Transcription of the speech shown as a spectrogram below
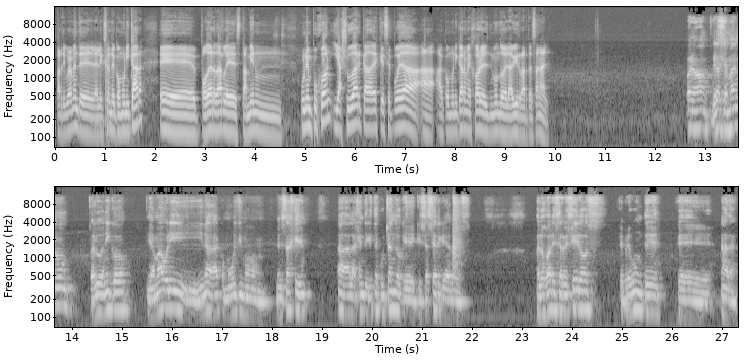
particularmente la elección de comunicar, eh, poder darles también un, empujón y ayudar cada vez que se pueda a, comunicar mejor el mundo de la birra artesanal. Bueno, gracias Manu, saludo a Nico y a Mauri y, nada, como último mensaje a la gente que está escuchando que, se acerque a los, a los bares cerveceros, que pregunte, que nada,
